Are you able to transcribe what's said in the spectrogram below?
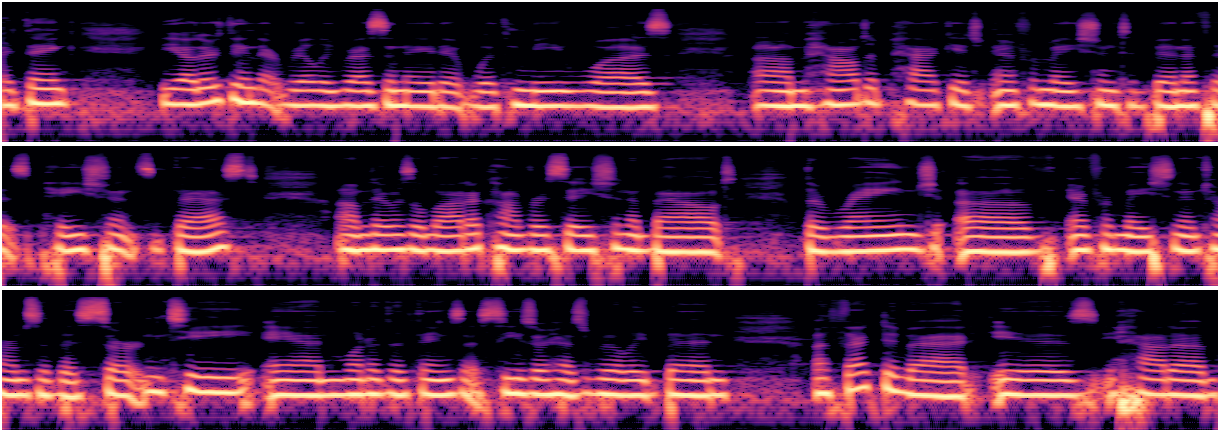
I think the other thing that really resonated with me was um, how to package information to benefit patients best. Um, there was a lot of conversation about the range of information in terms of its certainty, and one of the things that CSER has really been effective at is how to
